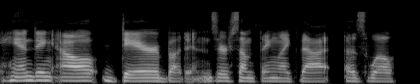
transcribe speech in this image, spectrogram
handing out dare buttons or something like that as well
